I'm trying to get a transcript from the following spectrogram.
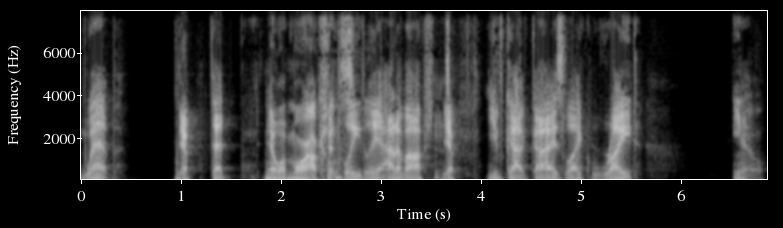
Webb Yep. that No more options. completely out of options. Yep. You've got guys like Wright, you know,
